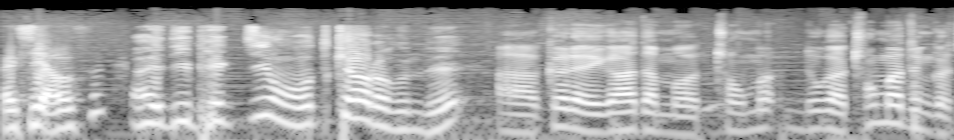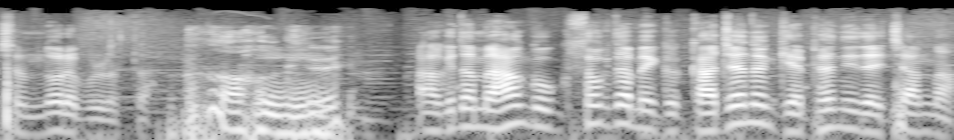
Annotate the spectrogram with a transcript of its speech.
백지영. 아니 니 백지영 어떻게 알아 근데? 아 그래 이거 하다 뭐총 누가 총 맞은 것처럼 노래 불렀다 아 그래? 아 그다음에 한국 속담에 그 가재는 개편이 되지 않나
